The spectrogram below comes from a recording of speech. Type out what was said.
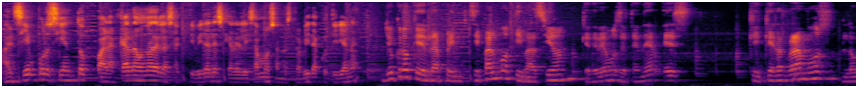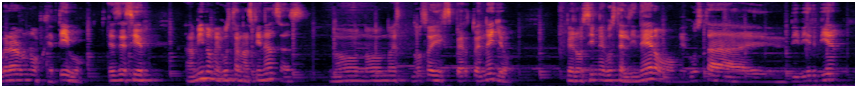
al 100% para cada una de las actividades que realizamos en nuestra vida cotidiana? Yo creo que la principal motivación que debemos de tener es que queramos lograr un objetivo. Es decir, a mí no me gustan las finanzas, no, no, no, no soy experto en ello, pero sí me gusta el dinero, me gusta eh, vivir bien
